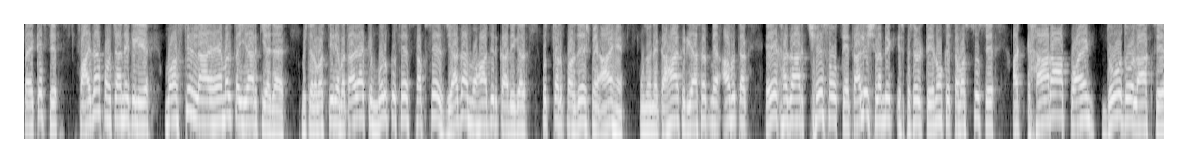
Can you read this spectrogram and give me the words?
पैकेज से फ़ायदा पहुँचाने के लिए मौसर लामल तैयार किया जाए। मिस्टर अवस्थी ने बताया कि मुल्क से सबसे ज़्यादा मुहाजिर कारीगर उत्तर प्रदेश में आए हैं। उन्होंने कहा कि रियासत में अब तक एक हज़ार छह सौ तैतालीस श्रमिक स्पेशल ट्रेनों के तवस्त से अठारह पॉइंट दो दो लाख से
